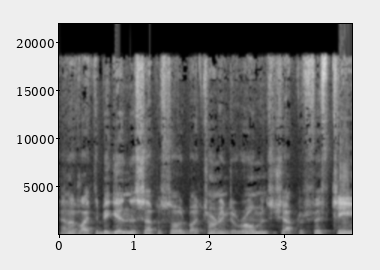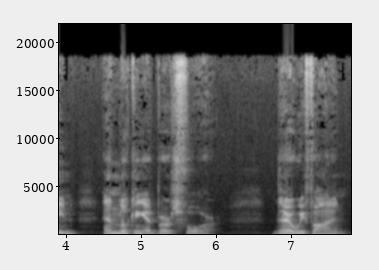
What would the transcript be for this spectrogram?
and I'd like to begin this episode by turning to Romans chapter 15 and looking at verse 4. There we find,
